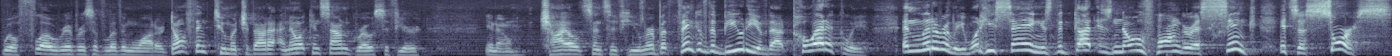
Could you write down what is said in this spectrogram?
will flow rivers of living water. Don't think too much about it. I know it can sound gross if you're you know, child sense of humor, but think of the beauty of that poetically. And literally, what he's saying is the gut is no longer a sink, it's a source.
